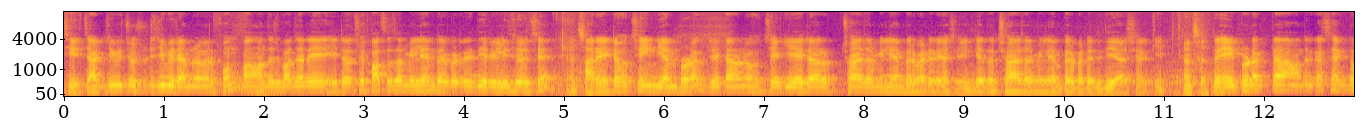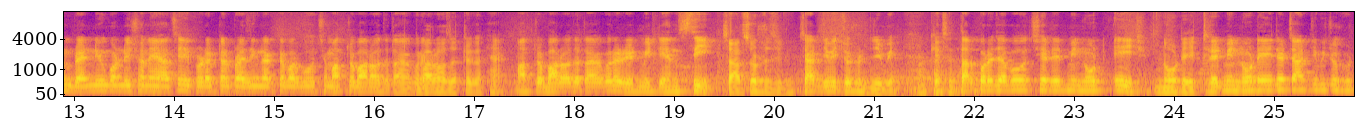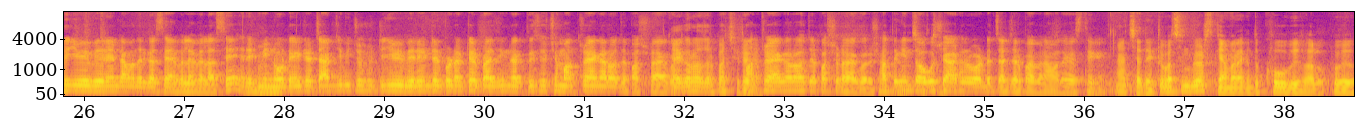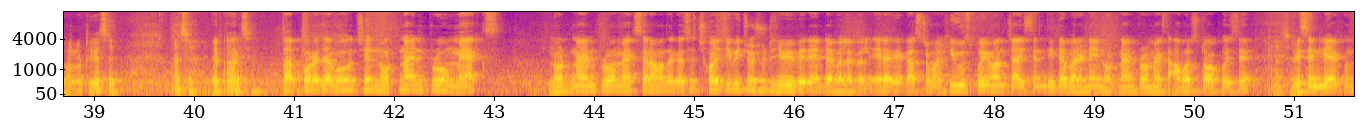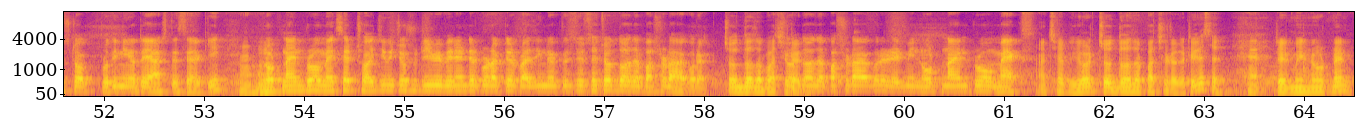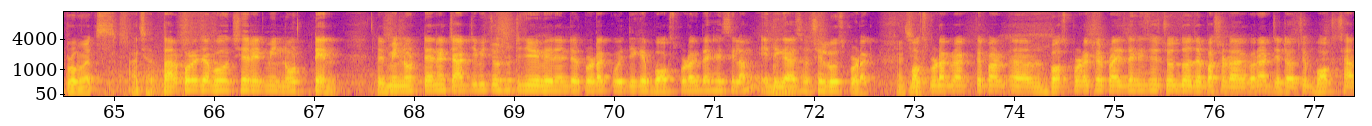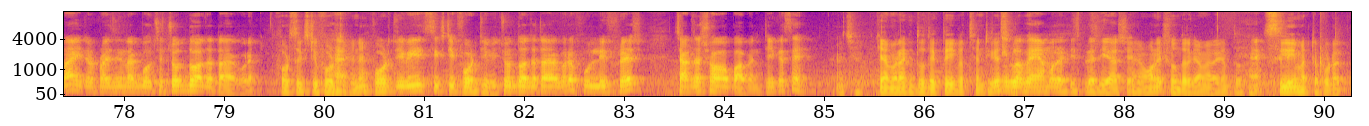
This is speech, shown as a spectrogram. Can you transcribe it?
সি চার জিবি চৌষট্টি জিবি র্যাম রোমের ফোন বাংলাদেশ বাজারে এটা হচ্ছে পাঁচ হাজার মিলিয়াম্পের ব্যাটারি দিয়ে রিলিজ হয়েছে। আচ্ছা। আর এটা হচ্ছে ইন্ডিয়ান প্রোডাক্ট যে কারণে হচ্ছে গিয়ে এটার ছয় হাজার মিলিয়াম্পের ব্যাটারি আসে। ইন্ডিয়াতে ছয় হাজার মিলিয়াম্পের ব্যাটারি দিয়ে আসে আর কি। আচ্ছা। তো এই প্রোডাক্টটা আমাদের কাছে একদম ব্র্যান্ড নিউ কন্ডিশনে আছে। এই প্রোডাক্টটার প্রাইসিং রাখতে পারব হচ্ছে মাত্র বারো হাজার টাকা করে। বারো হাজার টাকা। হ্যাঁ মাত্র বারো হাজার টাকা করে রেডমি টেন সি চার চৌষট্টি জিবি চার জিবি চৌষট্টি জিবি আচ্ছা তারপরে যাব হচ্ছে Redmi note eight note eight Redmi note এইটের চার জিবি চৌষট্টি জিবি ভেরিয়েন্ট আমাদের কাছে অ্যাভেলেবেল আছে। রেডমি নোট এইটের চার জিবি চৌষট্টি জিবি ভেরিয়েন্টের প্রোডাক্টের প্রাইসিং রাখতেছি হচ্ছে মাত্র এগারো হাজার পাঁচশো টাকা এগারো হাজার পাঁচশো টাকা। মাত্র এগারো হাজার পাঁচশো টাকা করে। সাথে কিন্তু অবশ্যই আঠারো ওয়াটের চার্জার পাবেন আমাদের কাছ থেকে। আচ্ছা দেখতে পাচ্ছেন ভিউয়ার্স ক্যামেরা কিন্তু খুবই ভালো খুবই ভালো ঠিক আছে? আচ্ছা এরপর? আচ্ছা তারপরে যাব হচ্ছে note nine pro max note nine pro ম্যাক্সের আমাদের কাছে ছয় জিবি চৌষট্টি জিবি ভেরিয়েন্ট অ্যাভেলেবেল এর আগে কাস্টমার হিউজ পরিমাণ চাইছেন দিতে পারেনি। নোট নাইন প্রো ম্যাক্স আবার স্টক হয়েছে। আচ্ছা। রিসেন্টলি এখন স্টক প্রতিনিয়তই আসতেছে আর কি। নোট নাইন প্রো ম্যাক্সের ছয় জিবি চৌষট্টি জিবি ভেরিয়েন্টের প্রোডাক্টের প্রাইসিং রাখতেছে হচ্ছে চোদ্দ হাজার পাঁচশো টাকা করে। চোদ্দ হাজার পাঁচশো চোদ্দ হাজার পাঁচশো টাকা করে Redmi note nine pro max আচ্ছা ভিউয়ার চোদ্দ হাজার পাঁচশো টাকা ঠিক আছে? হ্যাঁ। Redmi note nine pro max আচ্ছা তারপরে যাব হচ্ছে Redmi note ten Redmi note টেনের চার জিবি চৌষট্টি জিবি ভেরিয়েন্টের প্রোডাক্ট ওইদিকে বক্স প্রোডাক্ট দেখাইছিলাম এদিকে আছে হচ্ছে লুজ প্রোডাক্ট বক্স প্রোডাক্ট রাখতে পার বক্স প্রোডাক্টের প্রাইস দেখাইছে চোদ্দ হাজার পাঁচশো টাকা করে আর যেটা হচ্ছে বক্স ছাড়া এটার প্রাইসিং রাখব হচ্ছে চোদ্দ হাজার টাকা করে। Four sixty four. জিবি না? Four GB sixty four GB চোদ্দ হাজার টাকা করে ফুললি ফ্রেশ চার্জার সহ পাবেন ঠিক আছে? আচ্ছা ক্যামেরা কিন্তু দেখতেই পাচ্ছেন ঠিক আছে? এগুলো ভাই অ্যামোলেড ডিসপ্লে দিয়ে আসে। হ্যাঁ অনেক সুন্দর ক্যামেরা কিন্তু। হ্যাঁ। স্লিম একটা প্রোডাক্ট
